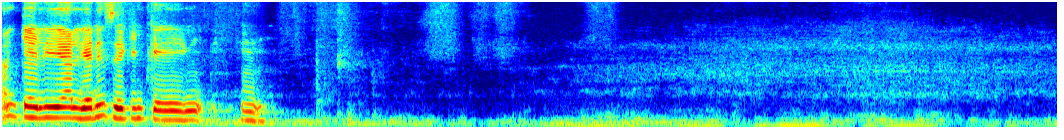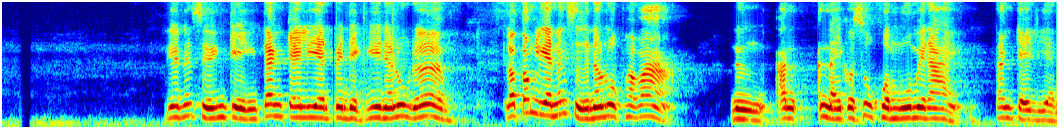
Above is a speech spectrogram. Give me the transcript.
ตั้งใจเรียนเรียนหนังสือเก่งๆอืมเรียนหนังสือเก่งๆตั้งใจเรียนเป็นเด็กดีนะลูกเด้อเราต้องเรียนหนังสือนะลูกเพราะว่าหนึ่งอันอันไหนก็สู้ความรู้ไม่ได้ ตั้งใจเรียน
